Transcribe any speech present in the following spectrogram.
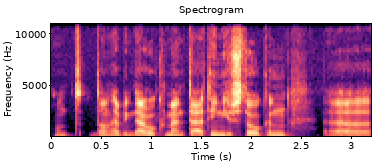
Want dan heb ik daar ook mijn tijd in gestoken. Uh,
